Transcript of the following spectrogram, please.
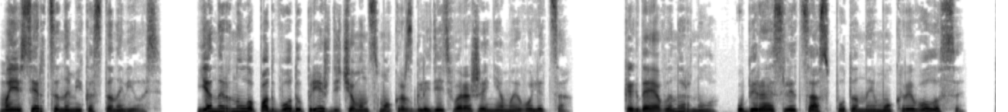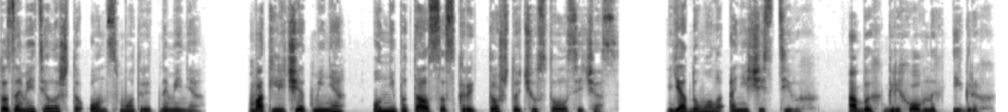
Мое сердце на миг остановилось. Я нырнула под воду, прежде чем он смог разглядеть выражение моего лица. Когда я вынырнула, убирая с лица спутанные мокрые волосы, то заметила, что он смотрит на меня. В отличие от меня, он не пытался скрыть то, что чувствовал сейчас. Я думала о нечестивых, об их греховных играх.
